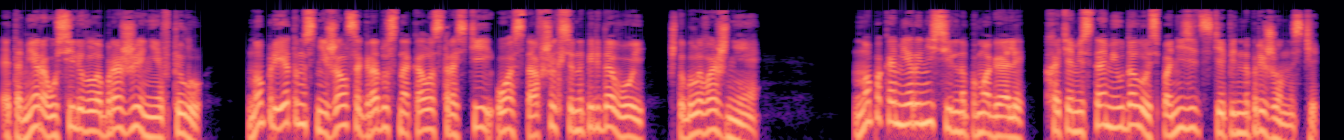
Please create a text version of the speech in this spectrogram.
Эта мера усиливала брожение в тылу, но при этом снижался градус накала страстей у оставшихся на передовой, что было важнее. Но пока меры не сильно помогали, хотя местами удалось понизить степень напряженности.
